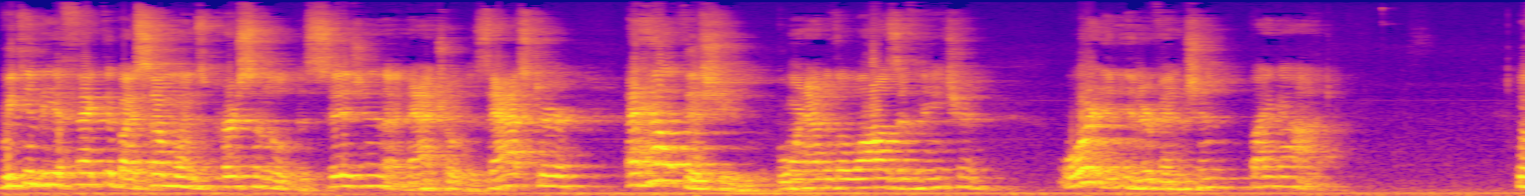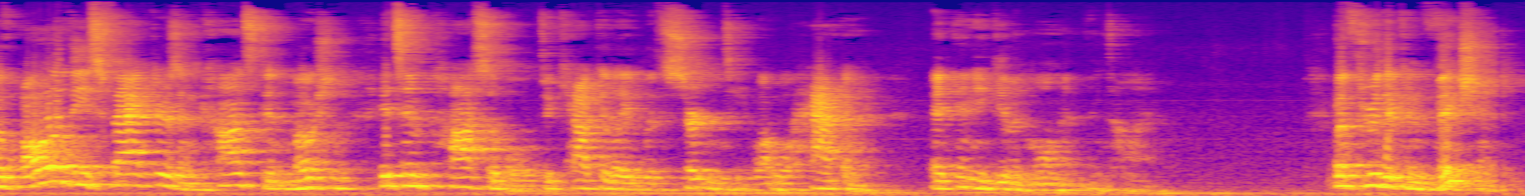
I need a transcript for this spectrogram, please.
We can be affected by someone's personal decision, a natural disaster, a health issue born out of the laws of nature or an intervention by God. With all of these factors in constant motion, it's impossible to calculate with certainty what will happen at any given moment in time. But through the conviction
